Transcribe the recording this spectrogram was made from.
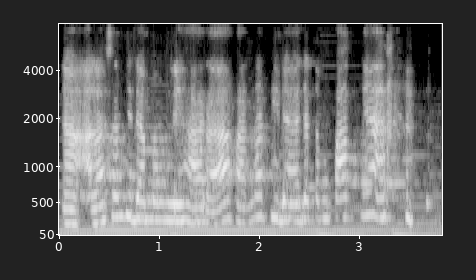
nah alasan tidak memelihara karena tidak ada tempatnya.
